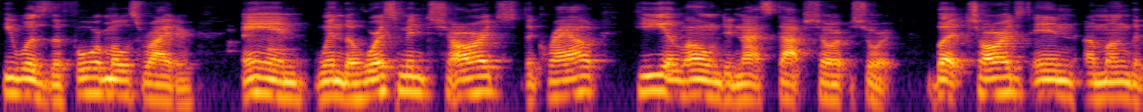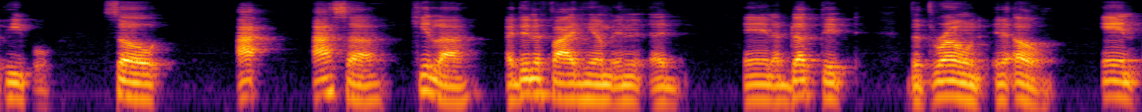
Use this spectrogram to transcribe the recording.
He was the foremost rider, and when the horsemen charged the crowd, he alone did not stop short, short but charged in among the people. So Asa Kila identified him and, uh, and abducted the throne. And, oh, and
